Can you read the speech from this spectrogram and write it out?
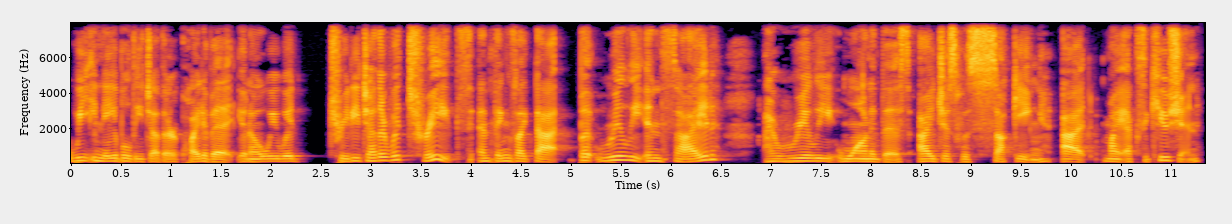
we enabled each other quite a bit. You know, we would treat each other with treats and things like that. But really inside, I really wanted this. I just was sucking at my execution.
